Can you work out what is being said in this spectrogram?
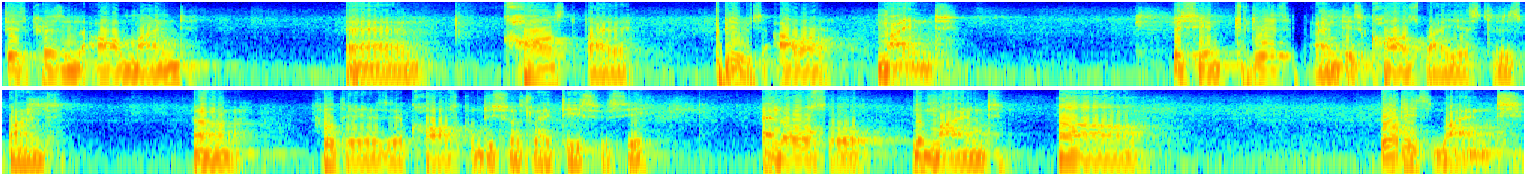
this present our mind, uh, caused by previous our mind. We see, today's mind is caused by yesterday's mind. Uh, so there's a cause conditions like this, you see. And also the mind uh, what is mind?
